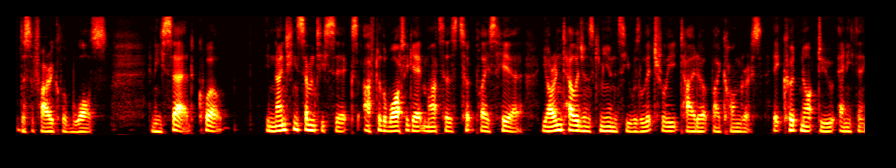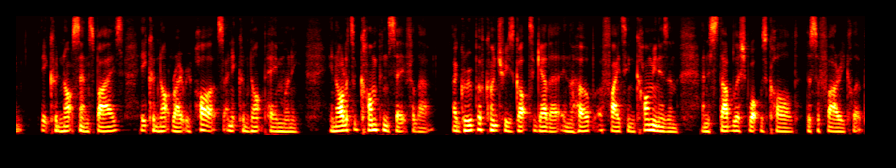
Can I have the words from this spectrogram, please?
the Safari Club was. And he said, quote, in 1976, after the Watergate matters took place here, your intelligence community was literally tied up by Congress. It could not do anything. It could not send spies, it could not write reports, and it could not pay money. In order to compensate for that, a group of countries got together in the hope of fighting communism and established what was called the Safari Club.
